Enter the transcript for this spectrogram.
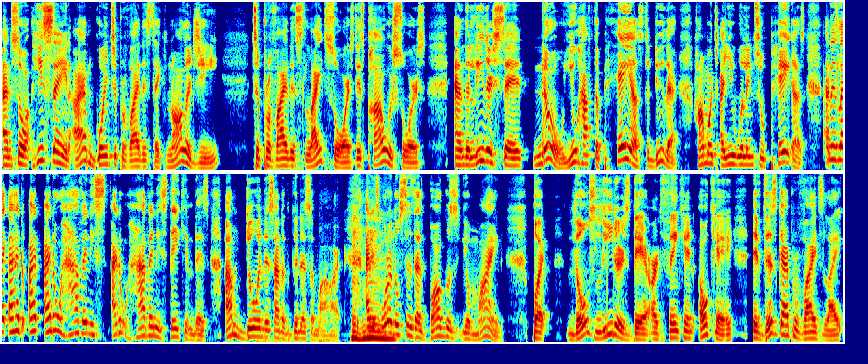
And so he's saying, I am going to provide this technology to provide this light source, this power source. And the leader said, No, you have to pay us to do that. How much are you willing to pay us? And it's like, I, I, I don't have any, I don't have any stake in this. I'm doing this out of the goodness of my heart. And it's one of those things that boggles your mind. But those leaders there are thinking, okay, if this guy provides light,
